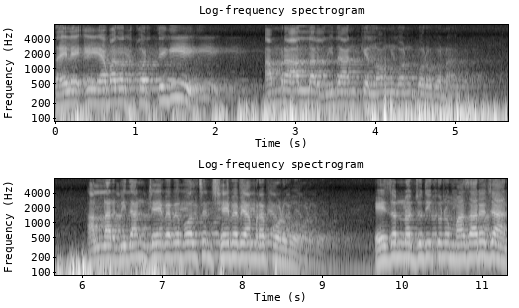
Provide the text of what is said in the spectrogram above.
তাইলে এই আবাদত করতে গিয়ে আমরা আল্লাহর বিধানকে লঙ্ঘন করব না। আল্লাহর বিধান যেভাবে বলছেন, সেভাবে আমরা পড়ব। এই জন্য যদি কোনো মাজারে যান,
